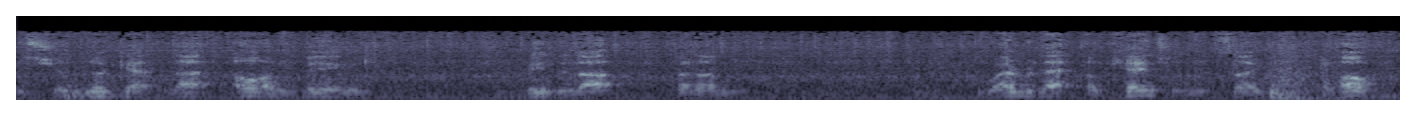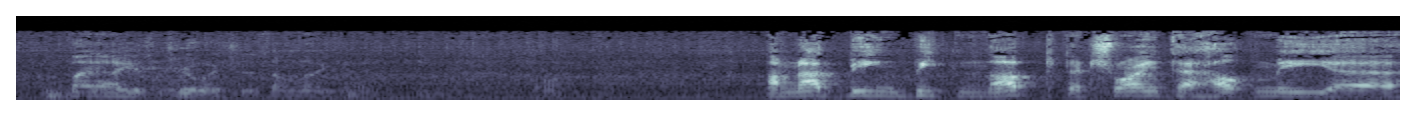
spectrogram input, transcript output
you should look at not, oh, I'm being beaten up, but I'm, whatever that occasion, it's like, oh, find out he's Jewish or something like that. I'm not being beaten up. They're trying to help me uh,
